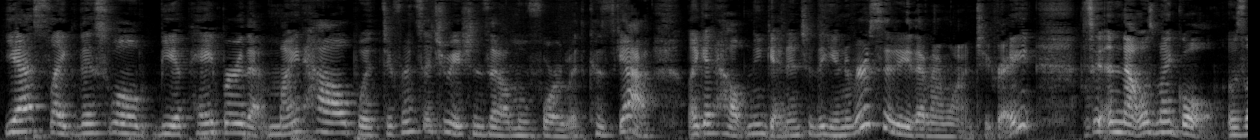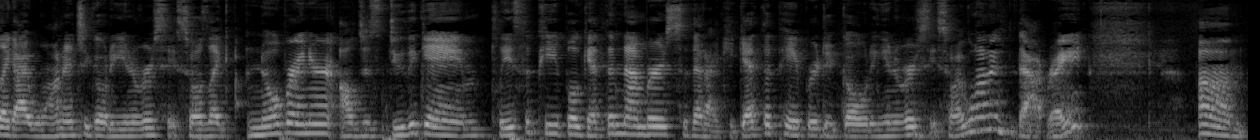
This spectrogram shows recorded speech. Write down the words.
yes, like this will be a paper that might help with different situations that I'll move forward with. Cause, yeah, like it helped me get into the university that I wanted to, right? So, and that was my goal. It was like, I wanted to go to university. So I was like, no brainer. I'll just do the game, please the people, get the numbers so that I could get the paper to go to university. So I wanted that, right? Um,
